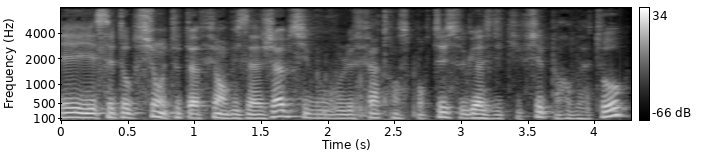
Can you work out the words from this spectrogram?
Et cette option est tout à fait envisageable si vous voulez faire transporter ce gaz liquéfié par bateau.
